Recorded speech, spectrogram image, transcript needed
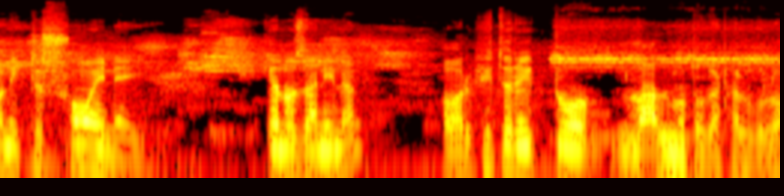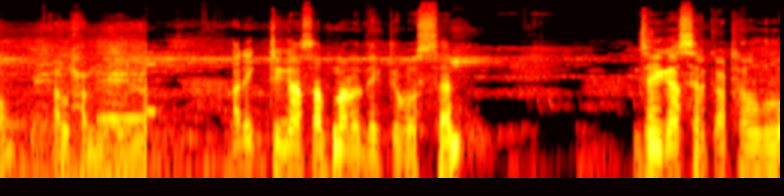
অনেকটা সময় নেয়, কেন জানি না। আবার ভিতরে একটু লাল মতো কাঁঠালগুলো, আলহামদুলিল্লাহ। আরেকটি গাছ আপনারা দেখতে পাচ্ছেন যে গাছের কাঁঠালগুলো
